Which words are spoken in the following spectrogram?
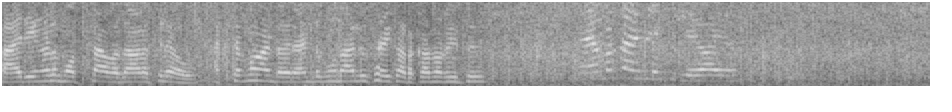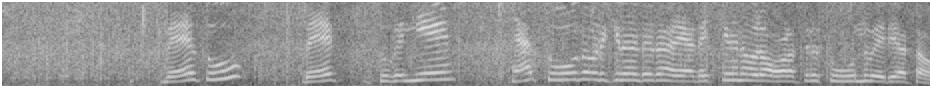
കാര്യങ്ങൾ മൊത്തം അവതാളത്തിലാവും. അച്ഛമ്മ വേണ്ട രണ്ട് മൂന്നാൽ ദിവസമായി കിടക്കാൻ തുടങ്ങിയിട്ട്. വേ സൂ. വേ സുകന്യേ. ഞാൻ സൂന്ന് വിളിക്കുന്ന ഇടയ്ക്ക് ഇങ്ങനെ ഒരു ഓളത്തിൽ സൂന്ന് വരിക കേട്ടോ.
